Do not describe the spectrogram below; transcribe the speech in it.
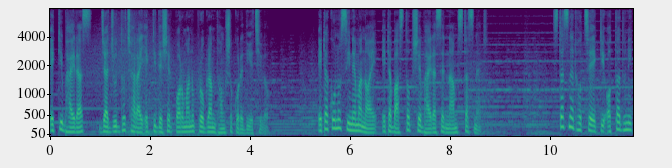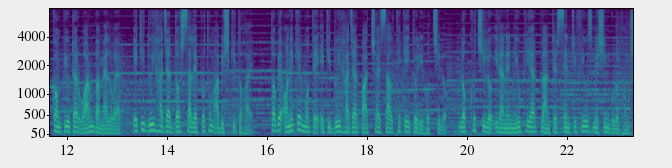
একটি ভাইরাস যা যুদ্ধ ছাড়াই একটি দেশের পরমাণু প্রোগ্রাম ধ্বংস করে দিয়েছিল। এটা কোনো সিনেমা নয়, এটা বাস্তব সে ভাইরাসের নাম স্টাসনেট। স্টাসনেট হচ্ছে একটি অত্যাধুনিক কম্পিউটার ওয়ার্ম বা ম্যালওয়্যার, এটি দুই হাজার দশ সালে প্রথম আবিষ্কৃত হয়, তবে অনেকের মতে এটি দুই সাল থেকেই তৈরি হচ্ছিল। লক্ষ্য ছিল ইরানের নিউক্লিয়ার প্লান্টের সেন্ট্রিফিউজ মেশিনগুলো ধ্বংস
